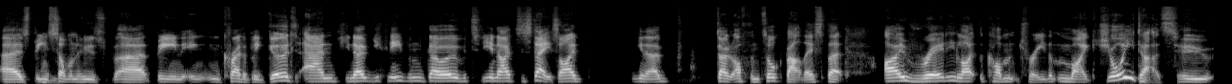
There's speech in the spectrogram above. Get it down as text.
uh, has been mm. someone who's uh, been in- incredibly good. And, you know, you can even go over to the United States. I, you know, don't often talk about this, but I really like the commentary that Mike Joy does, who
